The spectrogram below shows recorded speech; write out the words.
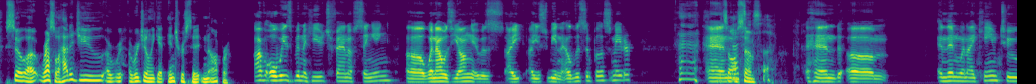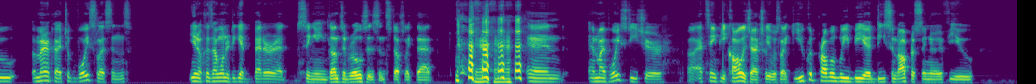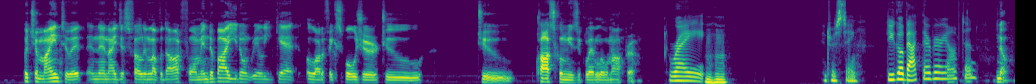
So, uh, Russell, how did you or- originally get interested in opera? I've always been a huge fan of singing. Uh, when I was young, it was I, I used to be an Elvis impersonator, and That's That's awesome. and um, and then when I came to America, I took voice lessons. You know, because I wanted to get better at singing Guns and Roses and stuff like that. And and my voice teacher uh, at St. Pete College actually was like, "You could probably be a decent opera singer if you put your mind to it, and then I just fell in love with the art form. In Dubai, you don't really get a lot of exposure to to classical music, let alone opera. Right. Mm-hmm. Interesting. Do you go back there very often? No,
